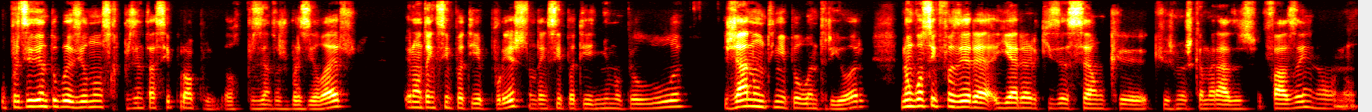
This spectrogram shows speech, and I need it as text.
O presidente do Brasil não se representa a si próprio, ele representa os brasileiros. Eu não tenho simpatia por este, não tenho simpatia nenhuma pelo Lula, já não tinha pelo anterior, não consigo fazer a hierarquização que, que os meus camaradas fazem. Não, não.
